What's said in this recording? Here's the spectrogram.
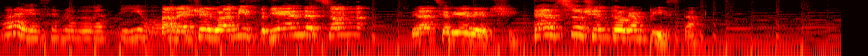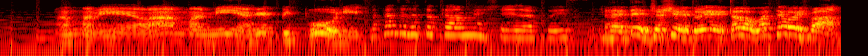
Guarda che sei proprio cattivo. Vabbè, scelgo la MILF di Henderson. Grazie, arrivederci. Terzo centrocampista. Mamma mia, mamma mia, che pipponi. Ma pensa se toccava a me scegliere tra questi. Eh, te già scelto, eh, oh, quante vuoi fa?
